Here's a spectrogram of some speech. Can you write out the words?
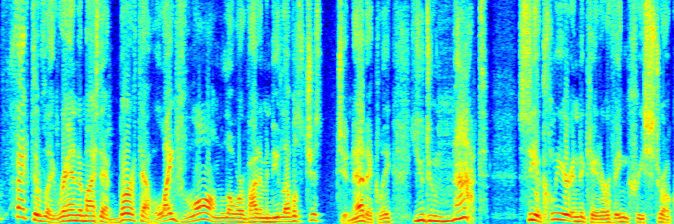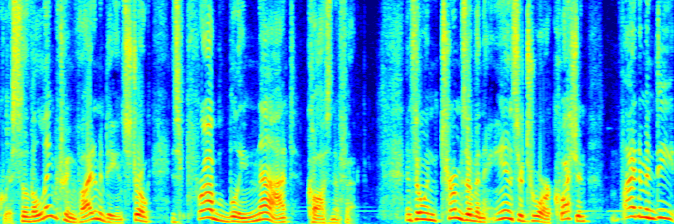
effectively randomized at birth have lifelong lower vitamin D levels just genetically, you do not see a clear indicator of increased stroke risk. So the link between vitamin D and stroke is probably not cause and effect. And so in terms of an answer to our question, vitamin D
